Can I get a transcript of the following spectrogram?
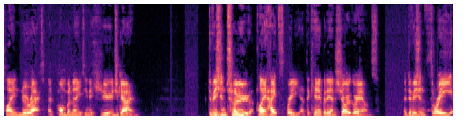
play Noorat at Pomborneit in a huge game. Division 2 play Heytesbury at the Camperdown Showgrounds. And Division 3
